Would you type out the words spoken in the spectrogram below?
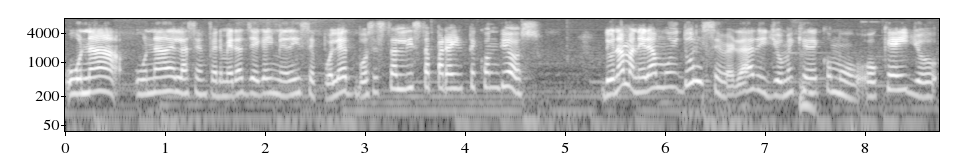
una, una de las enfermeras llega y me dice, Polet, ¿vos estás lista para irte con Dios? De una manera muy dulce, ¿verdad? Y yo me quedé como, ok, yo,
